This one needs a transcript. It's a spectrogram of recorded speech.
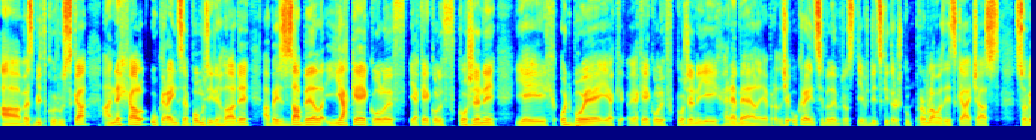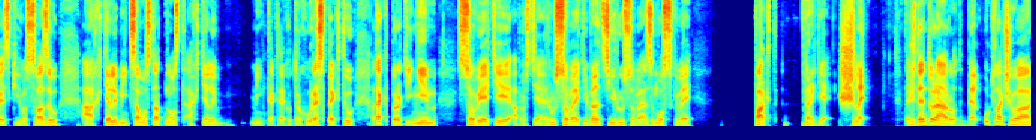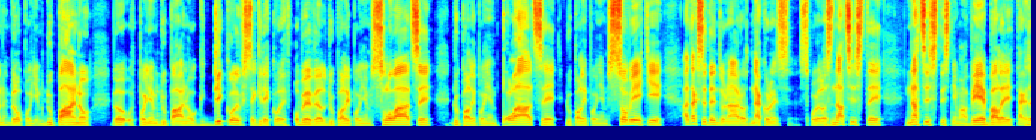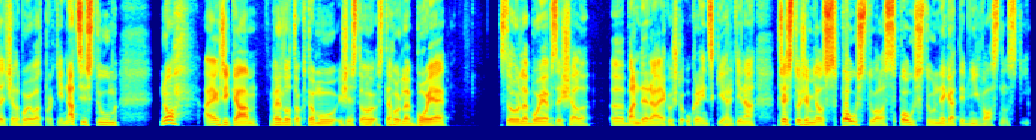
a ve zbytku Ruska a nechal Ukrajince pomřít hlady, aby zabil jakékoliv, jakékoliv kořeny jejich odboje, jak, jakékoliv kořeny jejich rebélie, protože Ukrajinci byli prostě vždycky trošku problematická část Sovětského svazu a chtěli mít samostatnost a chtěli mít tak jako trochu respektu a tak proti nim Sověti a prostě Rusové, ti velcí Rusové z Moskvy fakt tvrdě šli. Takže tento národ byl utlačován, bylo po něm dupáno, bylo po něm dupáno kdykoliv se kdekoliv objevil, dupali po něm Slováci, dupali po něm Poláci, dupali po něm Sověti a tak se tento národ nakonec spojil s nacisty, nacisty s něma vyjebali, tak začal bojovat proti nacistům. No a jak říkám, vedlo to k tomu, že z, toho, z tohohle boje, z tohohle boje vzešel uh, Bandera jakožto ukrajinský hrdina, přestože měl spoustu, ale spoustu negativních vlastností.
